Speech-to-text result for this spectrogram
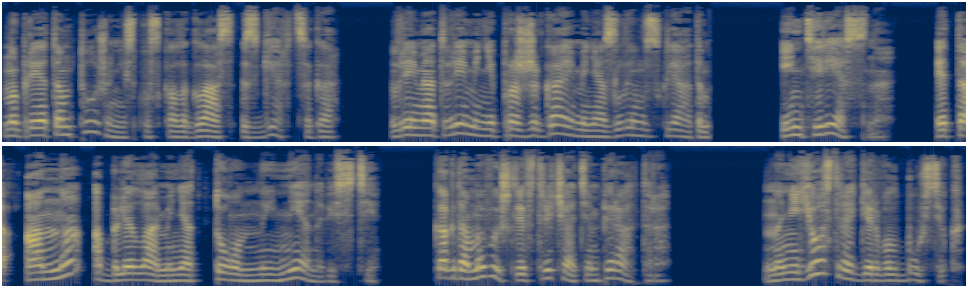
но при этом тоже не спускала глаз с герцога, время от времени прожигая меня злым взглядом. Интересно, это она облила меня тонной ненависти, когда мы вышли встречать императора. На нее среагировал Бусик,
